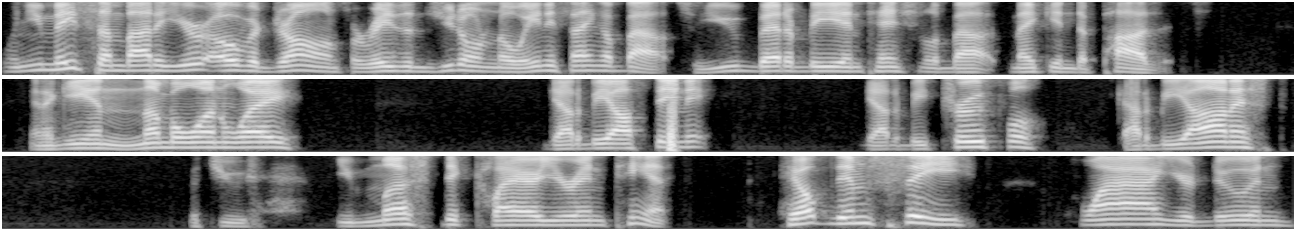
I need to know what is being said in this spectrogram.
when you meet somebody, you're overdrawn for reasons you don't know anything about. So you better be intentional about making deposits. And again, number one way, got to be authentic, got to be truthful, got to be honest, but you you must declare your intent. Help them see why you're doing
